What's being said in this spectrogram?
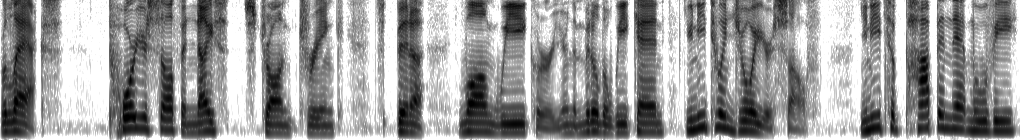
relax, pour yourself a nice strong drink. It's been a long week or you're in the middle of the weekend. You need to enjoy yourself. You need to pop in that movie,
